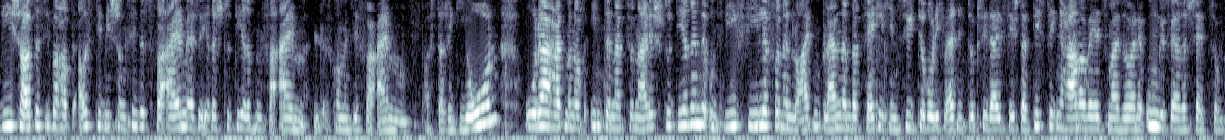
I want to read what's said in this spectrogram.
wie schaut das überhaupt aus, die Mischung? Sind es vor allem, also Ihre Studierenden vor allem, kommen sie vor allem aus der Region oder hat man auch internationale Studierende und wie viele von den Leuten bleiben dann tatsächlich in Südtirol? Ich weiß nicht, ob Sie da jetzt die Statistiken haben, aber jetzt mal so eine ungefähre Schätzung.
